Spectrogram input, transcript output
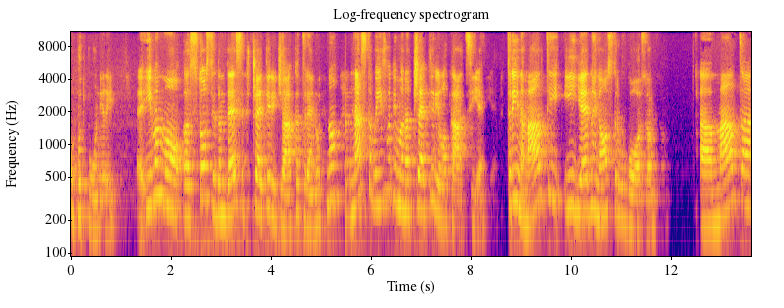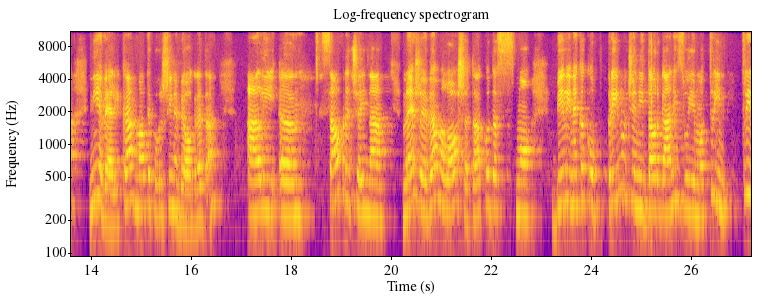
upotpunili. E, imamo 174 đaka trenutno. Nastavu izvodimo na četiri lokacije. Tri na Malti i jednoj na ostrvu Gozo. Malta nije velika, Malta je površine Beograda, ali saobraćajna mreža je veoma loša, tako da smo bili nekako prinuđeni da organizujemo tri, tri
